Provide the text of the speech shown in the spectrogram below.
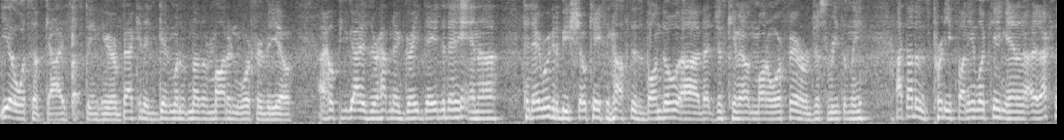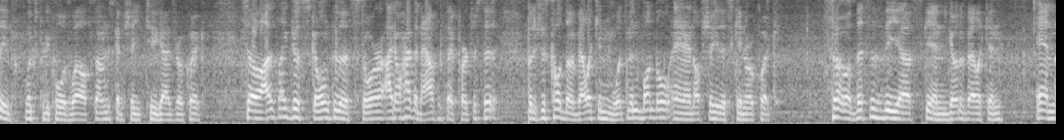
Yo, what's up guys? It's Ding here, back at it again with another Modern Warfare video. I hope you guys are having a great day today, and uh, today we're going to be showcasing off this bundle uh, that just came out in Modern Warfare, or just recently. I thought it was pretty funny looking, and it actually looks pretty cool as well, so I'm just going to show you to you guys real quick. So I was like just scrolling through the store, I don't have it now since I purchased it, but it's just called the Velikan Woodsman bundle, and I'll show you the skin real quick. So this is the uh, skin, you go to Velikan, and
